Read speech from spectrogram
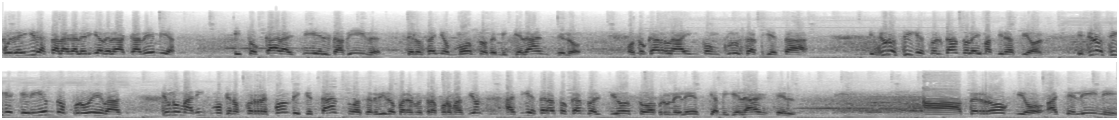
puede ir hasta la galería de la academia y tocar allí el David de los años mozos de Michelangelo, o tocar la inconclusa pietà. Y si uno sigue soltando la imaginación, y si uno sigue queriendo pruebas de un humanismo que nos corresponde y que tanto ha servido para nuestra formación, allí estará tocando al Giotto, a Brunelleschi, a Miguel Ángel, a Perrocchio, a Cellini,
